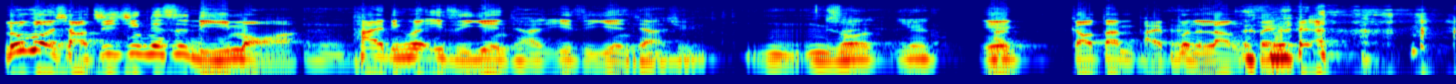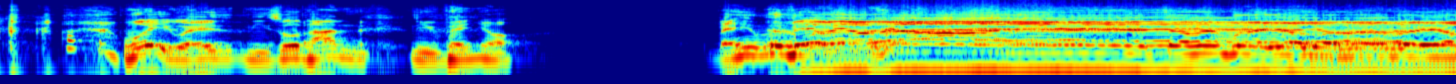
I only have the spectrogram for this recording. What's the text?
如果小鸡今天是李某啊，他一定会一直咽下去，一直咽下去。嗯，你说，因为因为高蛋白不能浪费。我以为你说他女朋友没有没有没有没有，这边不能用，这边不能用。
